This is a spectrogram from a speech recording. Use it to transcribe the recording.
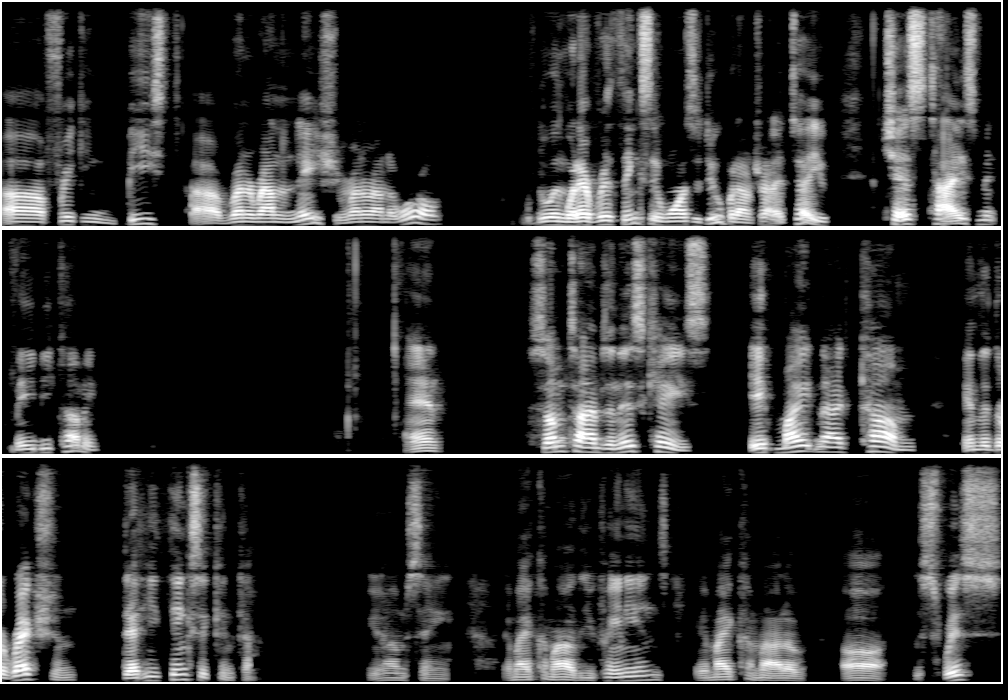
uh, freaking beast uh, run around the nation, run around the world, doing whatever it thinks it wants to do. But I'm trying to tell you, chastisement may be coming. And sometimes in this case, it might not come in the direction that he thinks it can come. You know what I'm saying? It might come out of the Ukrainians. It might come out of uh, the Swiss.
